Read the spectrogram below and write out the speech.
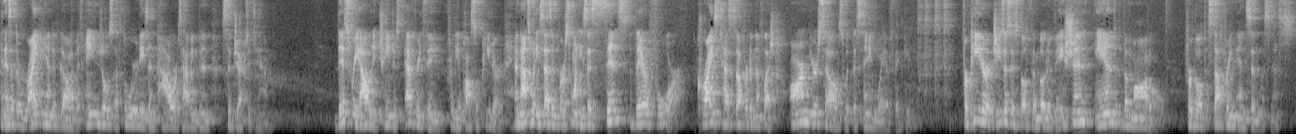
and is at the right hand of God with angels, authorities, and powers having been subjected to him. This reality changes everything for the Apostle Peter. And that's what he says in verse 1. He says, Since therefore Christ has suffered in the flesh, arm yourselves with the same way of thinking. For Peter, Jesus is both the motivation and the model for both suffering and sinlessness.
